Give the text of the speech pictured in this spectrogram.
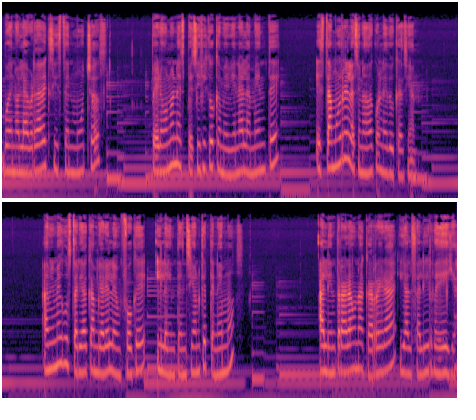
Bueno, la verdad existen muchos, pero uno en específico que me viene a la mente está muy relacionado con la educación. A mí me gustaría cambiar el enfoque y la intención que tenemos al entrar a una carrera y al salir de ella.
